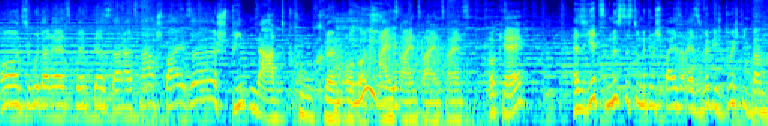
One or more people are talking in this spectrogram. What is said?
Und zu guter Letzt gibt es dann als Nachspeise Spinatkuchen. Oh Gott, Ih. 1, 1, 1, 1. Okay. Also jetzt müsstest du mit dem Speiseeis wirklich durch die Bank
